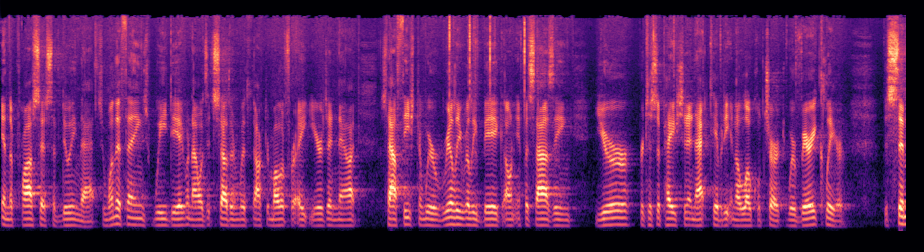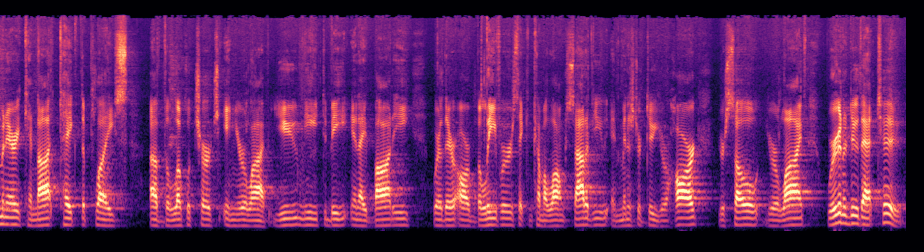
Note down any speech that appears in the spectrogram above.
in the process of doing that. So, one of the things we did when I was at Southern with Dr. Mohler for eight years and now at Southeastern, we were really, really big on emphasizing your participation and activity in a local church. We're very clear. The seminary cannot take the place of the local church in your life. You need to be in a body where there are believers that can come alongside of you and minister to your heart, your soul, your life. We're going to do that too.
